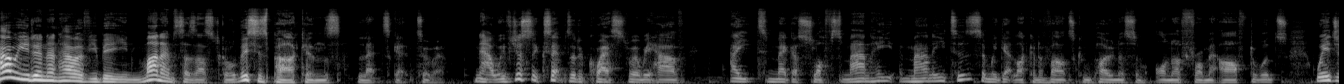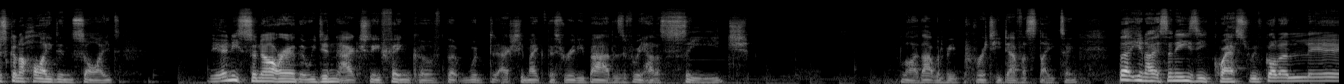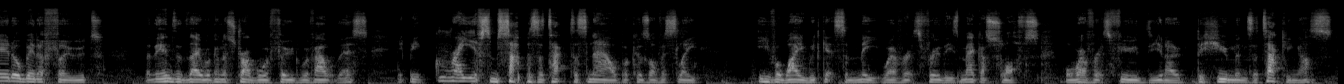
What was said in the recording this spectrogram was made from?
How are you doing and how have you been? My name's Tazastical, this is Perkins, let's get to it. Now, we've just accepted a quest where we have eight Mega Sloths man, he- man eaters and we get like an advanced component, some honour from it afterwards. We're just going to hide inside. The only scenario that we didn't actually think of that would actually make this really bad is if we had a siege. Like, that would be pretty devastating. But, you know, it's an easy quest. We've got a little bit of food. But at the end of the day, we're going to struggle with food without this. It'd be great if some sappers attacked us now, because obviously, either way, we'd get some meat, whether it's through these mega sloths or whether it's through, you know, the humans attacking us.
